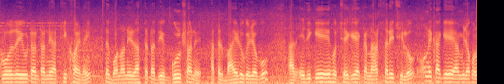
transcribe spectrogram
ক্লোজে ইউটার্নটা নেওয়া ঠিক হয় নাই। বনানীর রাস্তাটা দিয়ে গুলশানে হাতের বাইরে ঢুকে যাব। আর এদিকে হচ্ছে গিয়ে একটা নার্সারি ছিল। অনেক আগে আমি যখন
